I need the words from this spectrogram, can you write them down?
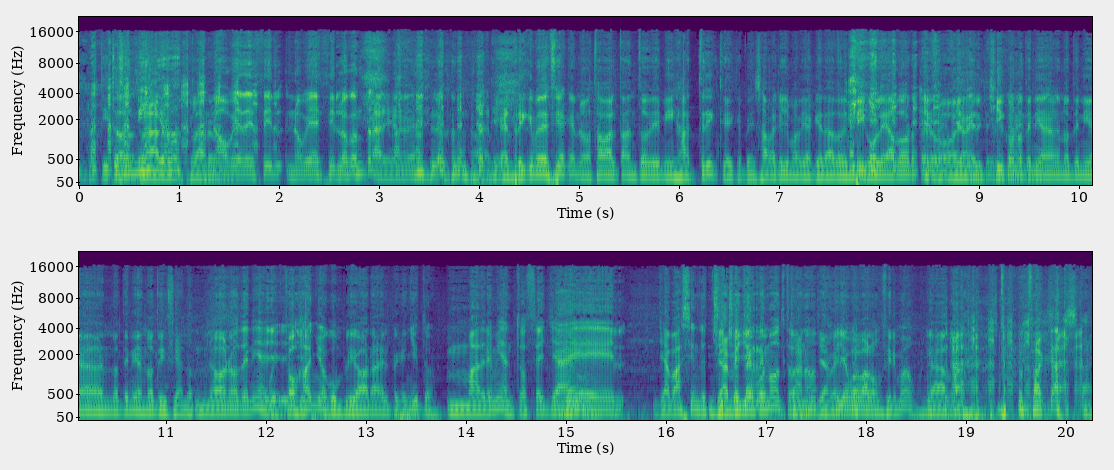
Un ratito sin Claro, niño. claro. No voy a decir, no voy a decir lo contrario. no voy a decir lo contrario. Enrique me decía que no estaba al tanto de mi hat-trick, que, que pensaba que yo me había quedado en bigoleador, pero el, chico no tenía no tenía no tenía noticias, ¿no? No, no tenía. Pues Yo- dos yo- años cumplió ahora el pequeñito. Madre mía, entonces ya Digo. Ya va siendo Ya chucho me, llevo, terremoto, claro, ¿no? ya me llevo el balón firmado, ya para casa.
